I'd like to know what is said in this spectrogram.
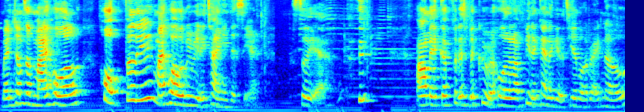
but in terms of my haul hopefully my haul will be really tiny this year so yeah I'll make up for this Bekura hole that I'm feeling kind of guilty about right now.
